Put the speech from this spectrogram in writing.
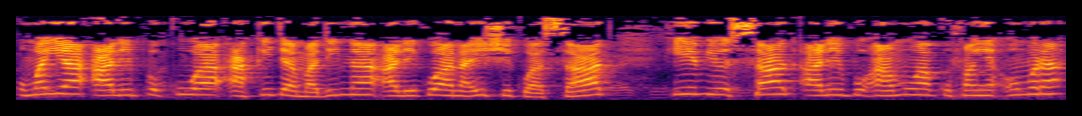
umaya alipokuwa akija madina alikuwa anaishi kwa saad. Hivyo saad alipoamua kufanya umra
